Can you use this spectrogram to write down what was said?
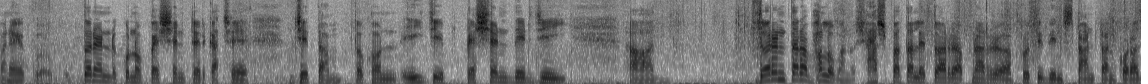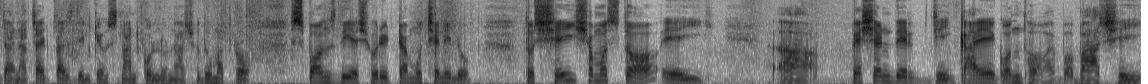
মানে ধরেন কোনো পেশেন্টের কাছে যেতাম তখন এই যে পেশেন্টদের যেই ধরেন তারা ভালো মানুষ, হাসপাতালে তো আর আপনার প্রতিদিন স্নান টান করা যায় না, চার পাঁচ দিন কেউ স্নান করল না, শুধুমাত্র স্পঞ্জ দিয়ে শরীরটা মুছে নিল। তো সেই সমস্ত এই পেশেন্টদের যেই গায়ে গন্ধ বা- সেই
